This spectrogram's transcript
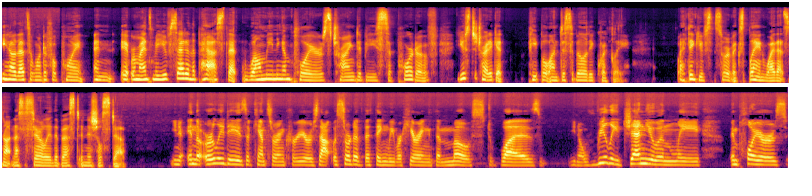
You know, that's a wonderful point. And it reminds me, you've said in the past that well meaning employers trying to be supportive used to try to get people on disability quickly. I think you've sort of explained why that's not necessarily the best initial step. You know, in the early days of cancer and careers, that was sort of the thing we were hearing the most was, you know, really genuinely employers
